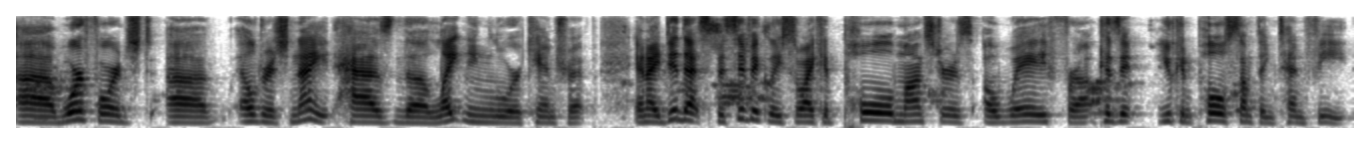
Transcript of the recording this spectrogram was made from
uh, Warforged uh, Eldritch Knight has the Lightning Lure cantrip, and I did that specifically so I could pull monsters away from because it you can pull something ten feet,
